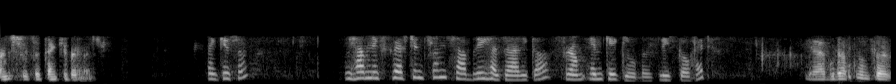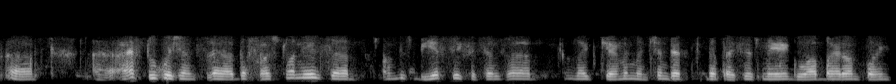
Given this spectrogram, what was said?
Understood, sir. Thank you very much. Thank you, sir. We have next question from Sabri Hazarika from Emkay Global. Please go ahead. Yeah, good afternoon, sir. Uh, uh, I have two questions. Uh, the first one is uh, on this BS6 itself. Uh, like Chairman mentioned that the prices may go up by around 0.5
